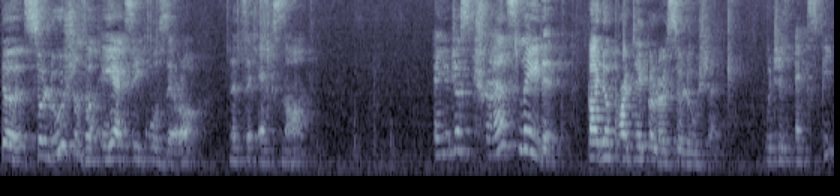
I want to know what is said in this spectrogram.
the solutions of ax equals 0, let's say x naught, and you just translate it by the particular solution, which is xp.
